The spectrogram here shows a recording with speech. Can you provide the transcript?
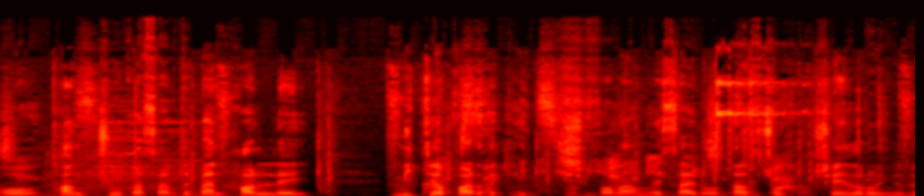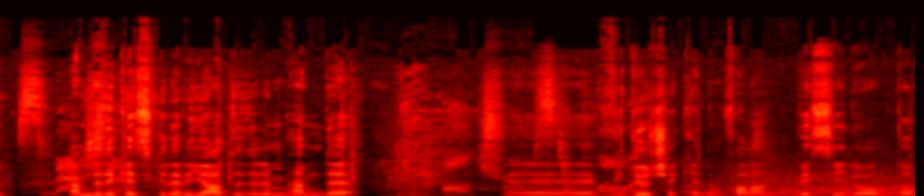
O tankçu kasardı, ben Harley, mit yapardık iki kişi falan vesaire. O tarz çok şeyler oynuyorduk. Hem dedik eskileri yad edelim hem de eee, video çekelim falan vesile oldu.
